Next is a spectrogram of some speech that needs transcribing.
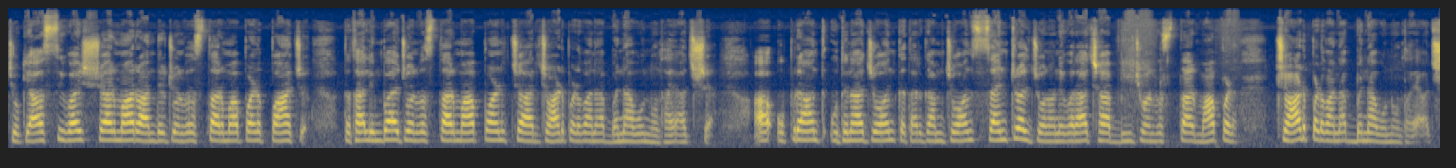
જોકે આ સિવાય શહેરમાં રાંદેર ઝોન વિસ્તારમાં પણ પાંચ તથા લીંબા ઝોન વિસ્તારમાં પણ ચાર ઝાડ પડવાના બનાવો નોંધાયા છે. આ ઉપરાંત Udhna zone, Katargam zone, central zone અને વરાછા બી ઝોન વિસ્તારમાં પણ ઝાડ પડવાના બનાવો નોંધાયા છે.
